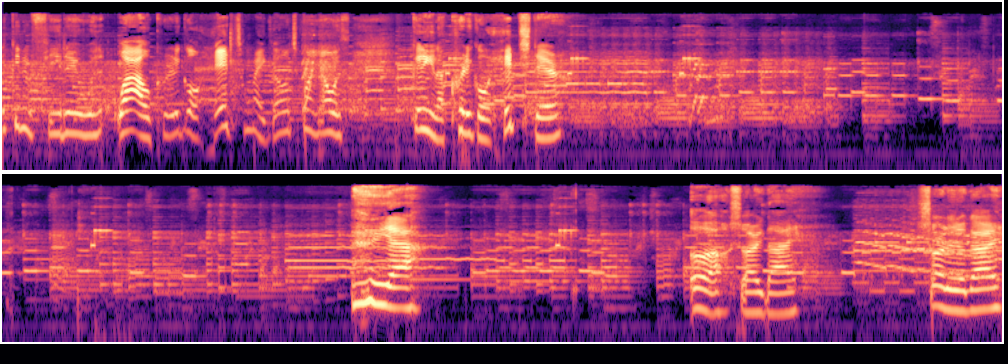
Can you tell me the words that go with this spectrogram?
Look at defeated with wow, critical hits. Oh my god, what's going on with getting a critical hits there? yeah. Oh, sorry, guy. Sorry, little guy.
